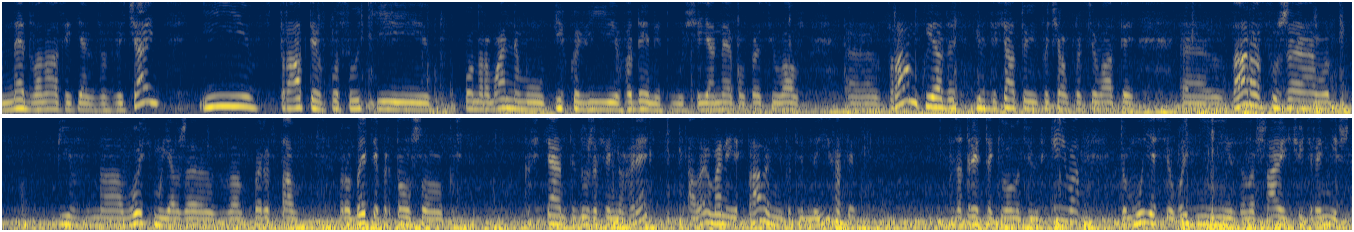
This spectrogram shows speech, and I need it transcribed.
не 12, як зазвичай, і втратив по суті по нормальному пікові години, тому що я не попрацював е, зранку, я десь пів десятої почав працювати. Е, Зараз уже от пів на восьму я вже перестав робити, при тому, що коефі- коефіцієнти дуже сильно горять, але у мене є справи, мені потрібно їхати за 300 км від Києва, тому я сьогодні завершаю чуть раніше.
